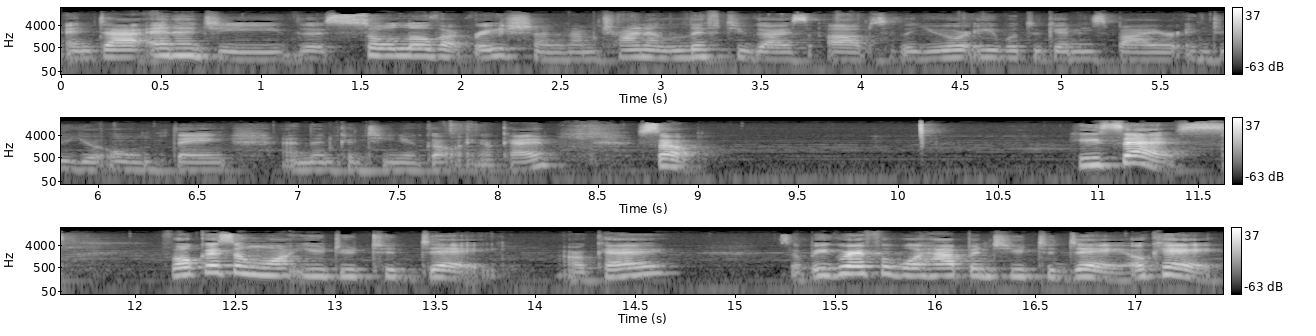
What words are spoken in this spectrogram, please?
and that energy, the so low vibration. And I'm trying to lift you guys up so that you're able to get inspired and do your own thing and then continue going. Okay. So he says, focus on what you do today. Okay. So be grateful what happened to you today. Okay.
